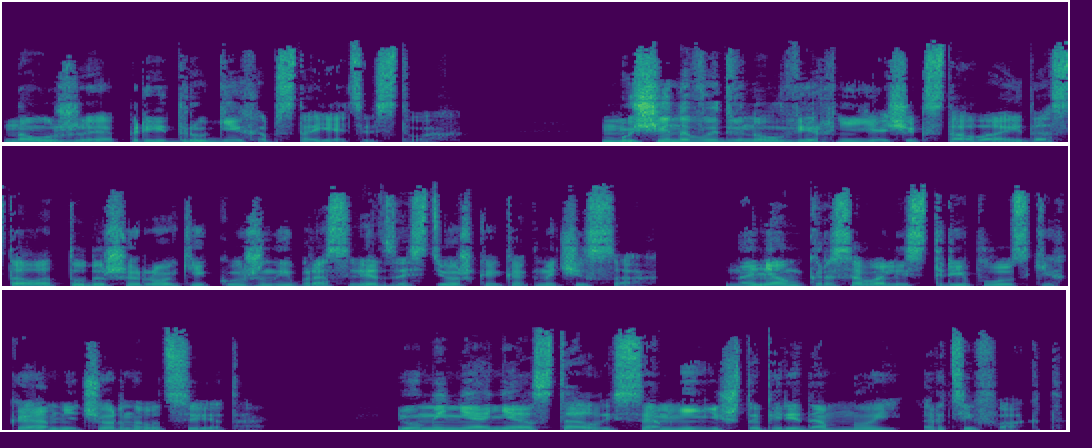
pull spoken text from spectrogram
но уже при других обстоятельствах. Мужчина выдвинул верхний ящик стола и достал оттуда широкий кожаный браслет с застежкой, как на часах. На нем красовались три плоских камня черного цвета. И у меня не осталось сомнений, что передо мной артефакт.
